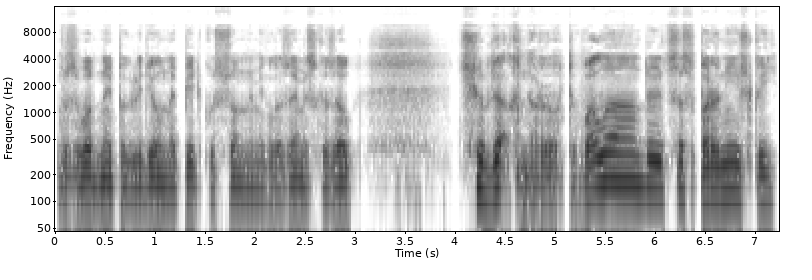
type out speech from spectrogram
Взводный поглядел на Петьку сонными глазами, сказал. — Чудак народ, валандуется с парнишкой.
